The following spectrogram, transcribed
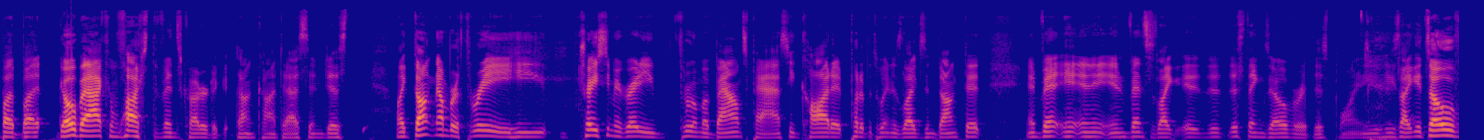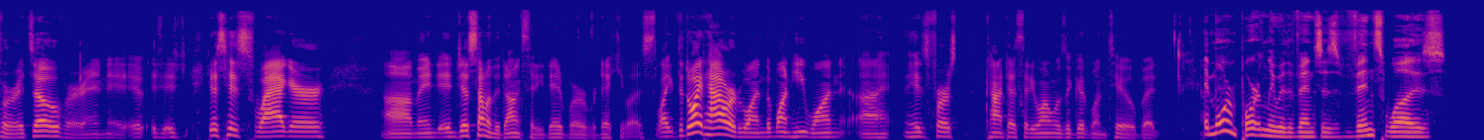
but but go back and watch the Vince Carter dunk contest and just like dunk number three, he Tracy McGrady threw him a bounce pass. He caught it, put it between his legs, and dunked it. And, Vin, and, and Vince is like, this thing's over at this point. He's like, it's over, it's over, and it, it, it, just his swagger, um, and, and just some of the dunks that he did were ridiculous. Like the Dwight Howard one, the one he won, uh, his first contest that he won was a good one too. But And more importantly, with Vince is Vince was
